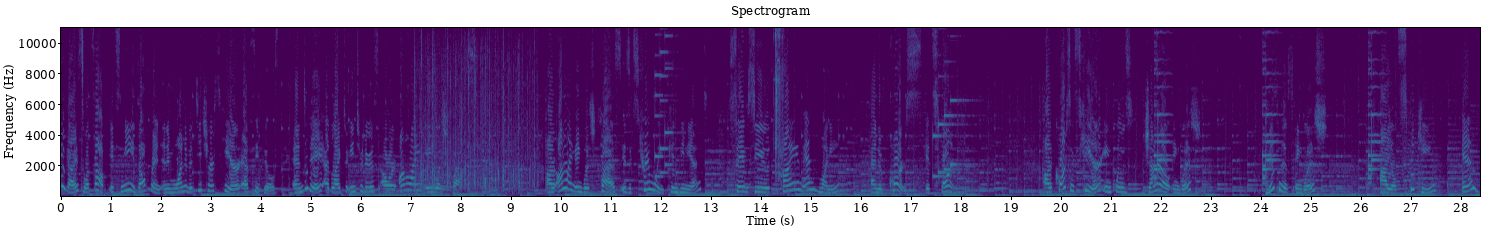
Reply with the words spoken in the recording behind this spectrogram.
Hi guys, what's up? It's me, Daphrin, and I'm one of the teachers here at CPILS. And today I'd like to introduce our online English class. Our online English class is extremely convenient, saves you time and money, and of course, it's fun. Our courses here includes General English, Business English, IELTS Speaking, and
